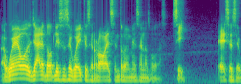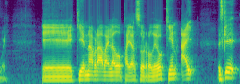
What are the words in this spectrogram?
A huevo Jared Dudley es ese güey que se roba el centro de mesa en las bodas. Sí, Es ese güey. Eh, ¿Quién habrá bailado payaso de rodeo? ¿Quién hay? Es que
